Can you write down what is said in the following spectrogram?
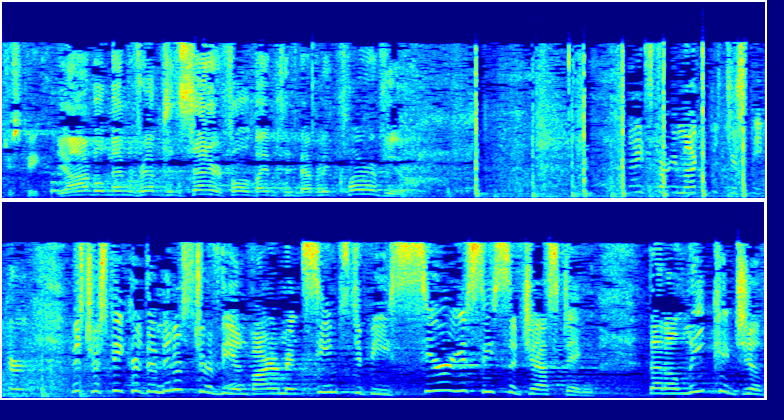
Mr. Speaker. The honourable member for Edmonton Centre, followed by Edmonton Beverly Clareview. Thanks very much, Mr. Speaker. Mr. Speaker, the Minister of the Environment seems to be seriously suggesting that a leakage of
